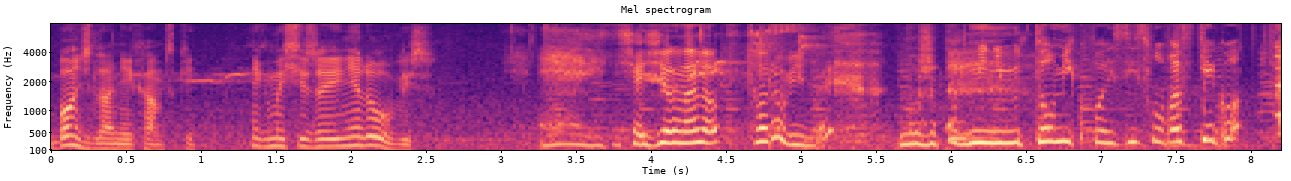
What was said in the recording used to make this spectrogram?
bądź dla niej chamski. Niech myśli, że jej nie lubisz. Dzisiaj zielona noc, co robimy? Może podmienimy tomik poezji słowackiego na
